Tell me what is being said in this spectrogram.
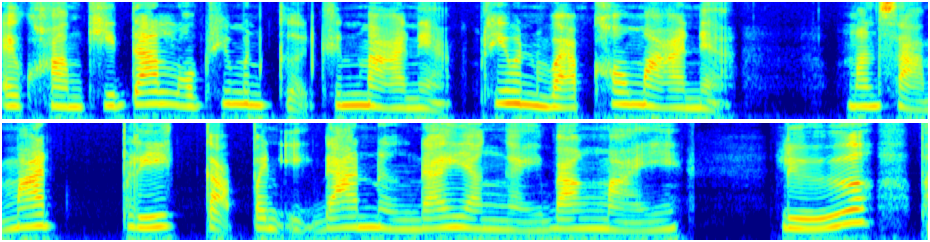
อความคิดด้านลบที่มันเกิดขึ้นมาเนี่ยที่มันแวบเข้ามาเนี่ยมันสามารถ พลิกกลับเป็นอีกด้านหนึ่งได้ยังไงบ้างไหม หรือพ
